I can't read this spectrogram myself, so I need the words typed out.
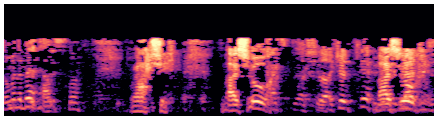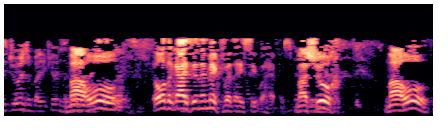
So I'm in the bathhouse. House. Rashi. Mashuch. Mashuch. Mahul. All the guys in the mikveh, they see what happens. Mashuch. Mahul.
